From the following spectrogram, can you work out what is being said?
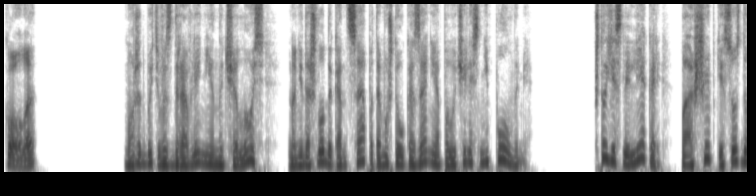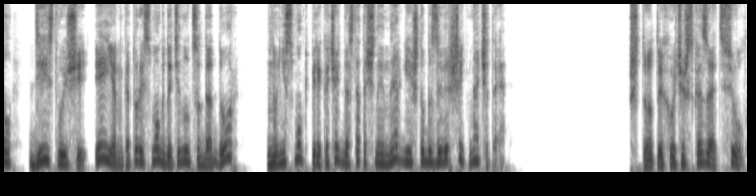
Кола. Может быть, выздоровление началось, но не дошло до конца, потому что указания получились неполными. Что если лекарь по ошибке создал действующий Эйен, который смог дотянуться до Дор, но не смог перекачать достаточно энергии, чтобы завершить начатое? «Что ты хочешь сказать, Сюл?»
